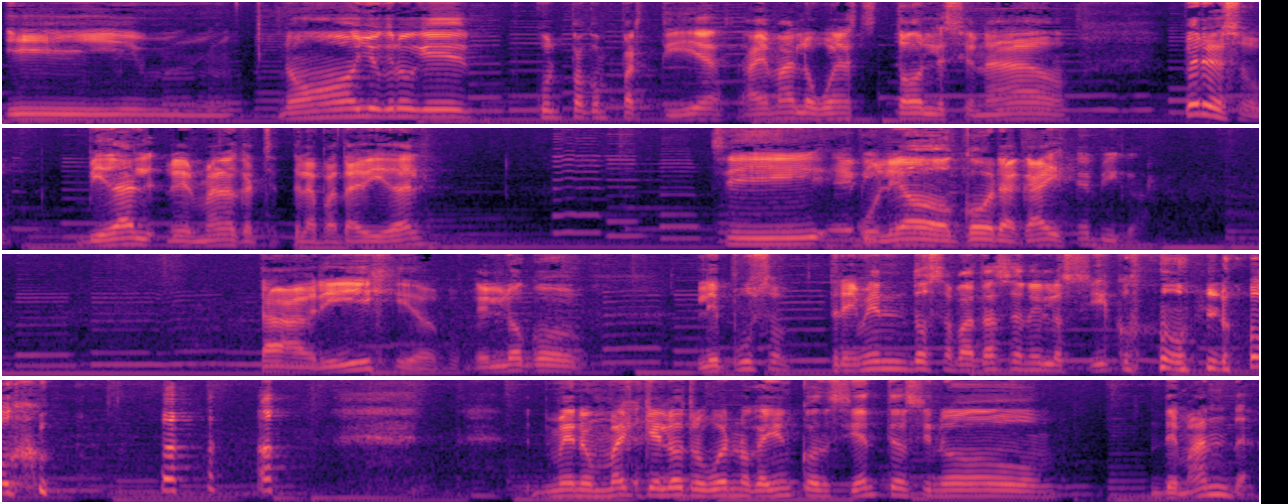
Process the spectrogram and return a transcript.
Y mm, no, yo creo que culpa compartida. Además, los buenos todos lesionados. Pero eso, Vidal, mi hermano, ¿cachaste la pata de Vidal? Sí, épica. Culeado Cobra Kai. Épica. Estaba brígido. El loco le puso tremendo zapatazo en el hocico, loco. Menos mal que el otro güey no cayó inconsciente o si no demanda.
